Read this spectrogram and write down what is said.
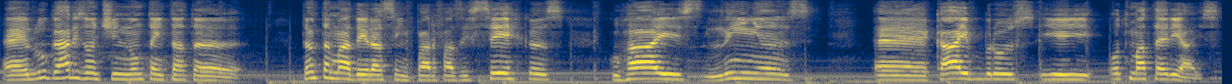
é, lugares onde não tem tanta tanta madeira assim para fazer cercas, currais, linhas, é, caibros e outros materiais.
